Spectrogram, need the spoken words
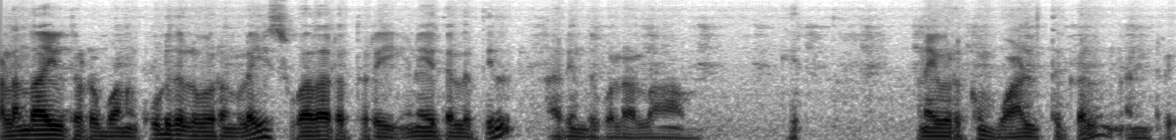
கலந்தாய்வு தொடர்பான கூடுதல் விவரங்களை சுகாதாரத்துறை இணையதளத்தில் அறிந்து கொள்ளலாம். அனைவருக்கும் வாழ்த்துக்கள். நன்றி.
